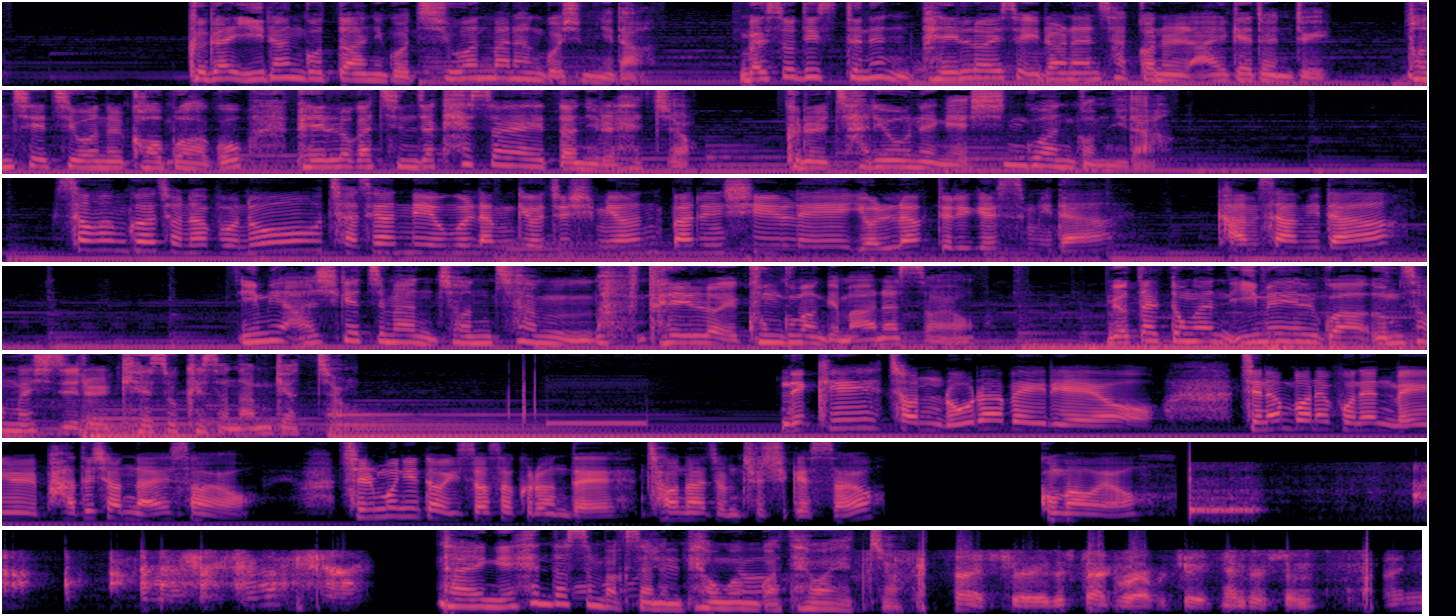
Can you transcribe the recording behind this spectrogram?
그가 일한 곳도 아니고 지원만 한 곳입니다. 메소디스트는 베일러에서 일어난 사건을 알게 된 뒤 던치의 지원을 거부하고 베일러가 진작 했어야 했던 일을 했죠. 그를 자료은행에 신고한 겁니다. 성함과 전화번호, 자세한 내용을 남겨주시면 빠른 시일 내에 연락드리겠습니다. 감사합니다. 이미 아시겠지만 전 참 베일러에 궁금한 게 많았어요. 몇 달 동안 이메일과 음성 메시지를 계속해서 남겼죠. 니키, 전 로라 베일이에요. 지난번에 보낸 메일 받으셨나 해서요. 질문이 더 있어서 그런데 전화 좀 주시겠어요? 고마워요. 다행히 핸더슨 박사는 병원과 대화했죠. Hi, Sherry. This is Dr. Robert J. Henderson.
